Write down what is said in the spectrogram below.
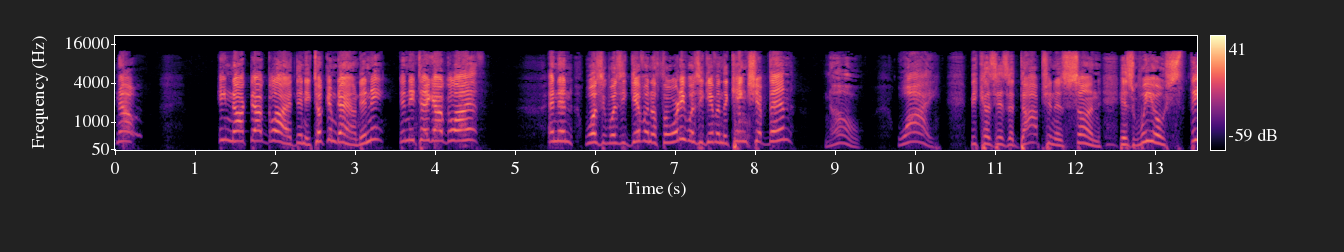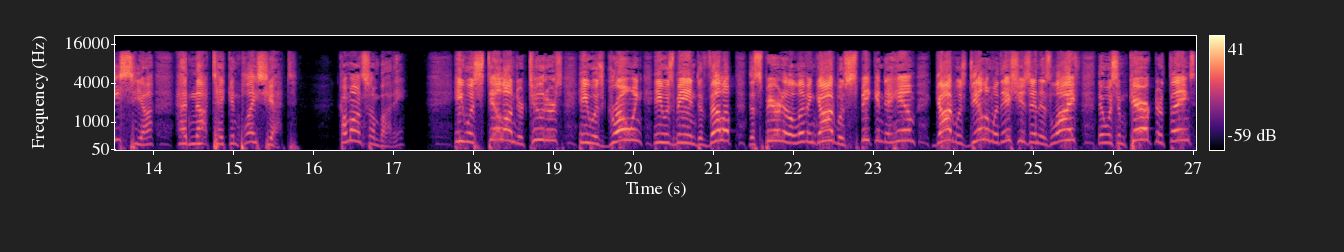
Now, he knocked out Goliath, then he took him down, didn't he? Didn't he take out Goliath? And then was he, was he given authority? Was he given the kingship then? No. Why? Because his adoption as son, his huiosthesia, had not taken place yet. Come on, somebody. He was still under tutors. He was growing. He was being developed. The Spirit of the living God was speaking to him. God was dealing with issues in his life. There was some character things.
